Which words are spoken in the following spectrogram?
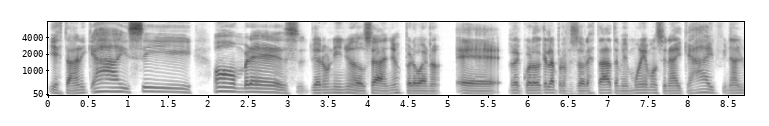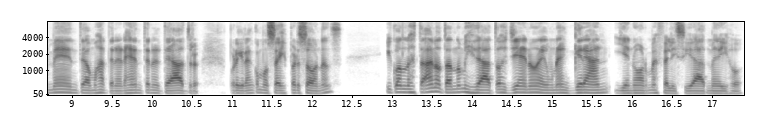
y estaban y que, ay, sí, hombres. Yo era un niño de 12 años, pero bueno, eh, recuerdo que la profesora estaba también muy emocionada y que, ay, finalmente vamos a tener gente en el teatro, porque eran como seis personas. Y cuando estaba anotando mis datos lleno de una gran y enorme felicidad, me dijo,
